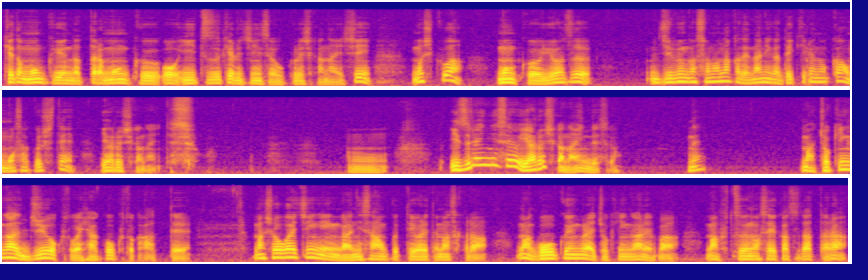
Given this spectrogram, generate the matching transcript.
けど文句言うんだったら文句を言い続ける人生を送るしかないしもしくは文句を言わず自分がその中で何ができるのかを模索してやるしかないんですよ。うん、いずれにせよやるしかないんですよ。ね。まあ貯金が10億とか100億とかあってまあ障害賃金が23億って言われてますからまあ5億円ぐらい貯金があればまあ普通の生活だったら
